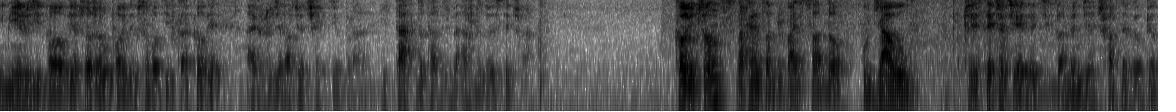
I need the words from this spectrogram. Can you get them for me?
i mniej ludzi po wieczorze upojnym sobotni w Krakowie, a już ludzie bardziej odświętnie ubrani. Tak dotarliśmy aż do 24. Kończąc, zachęcam proszę Państwa do udziału w 33 edycji, która będzie 4, 5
